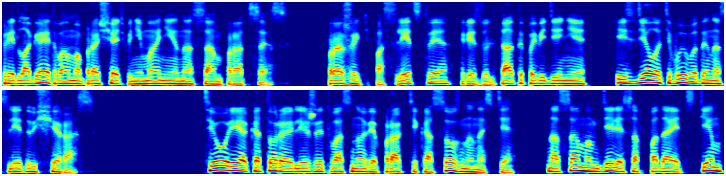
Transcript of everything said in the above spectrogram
предлагает вам обращать внимание на сам процесс, прожить последствия, результаты поведения и сделать выводы на следующий раз. Теория, которая лежит в основе практик осознанности, на самом деле совпадает с тем,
